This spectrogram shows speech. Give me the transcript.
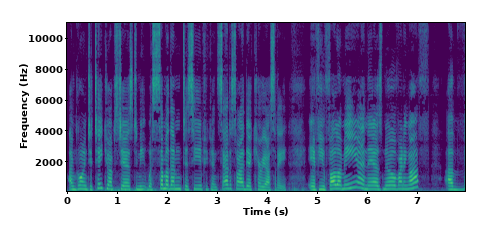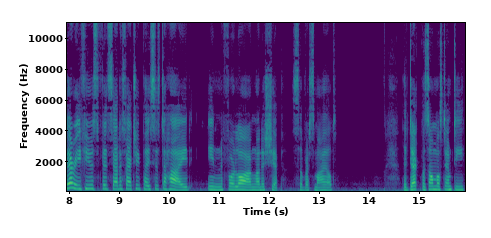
I'm going to take you upstairs to meet with some of them to see if you can satisfy their curiosity. If you follow me and there's no running off, a very few satisfactory places to hide in for long on a ship. Silver smiled. The deck was almost empty,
